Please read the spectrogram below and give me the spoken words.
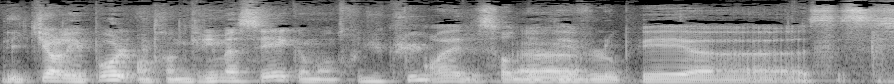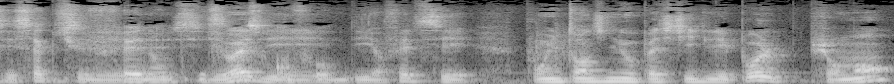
Des curl l'épaule en train de grimacer comme un trou du cul. Ouais, des sortes de Euh, développer. euh, c'est ça que tu fais dans c'est- tes ouais, des- des- En fait, c'est pour une tendinopathie de l'épaule purement.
